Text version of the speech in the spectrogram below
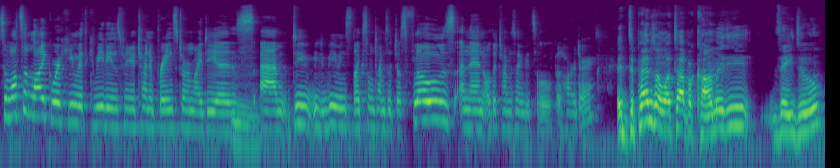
So, what's it like working with comedians when you're trying to brainstorm ideas? Hmm. Um, do you, it means like sometimes it just flows, and then other times maybe it's a little bit harder? It depends on what type of comedy they do,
